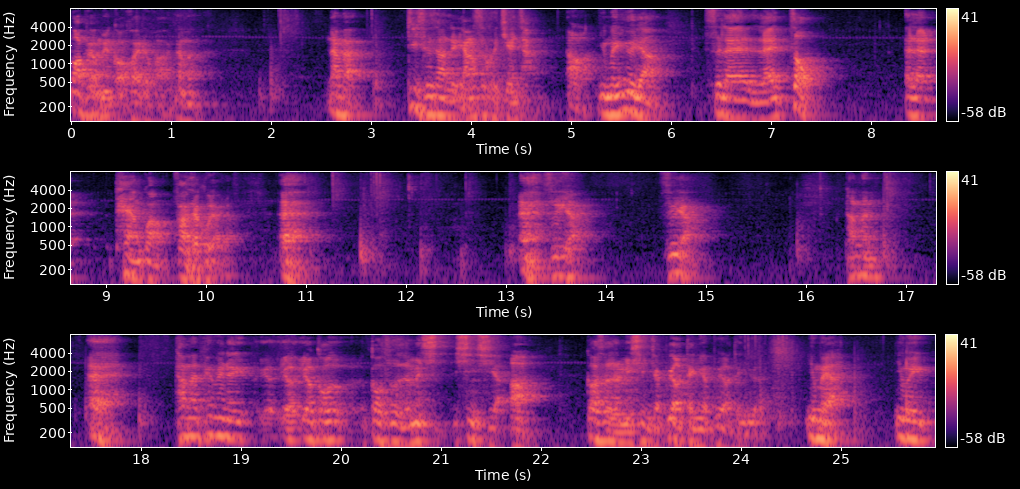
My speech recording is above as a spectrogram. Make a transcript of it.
把表面搞坏的话，那么，那么。地球上的粮食会减产啊，因为月亮是来来照，来太阳光反射过来了，哎，所以啊，所以啊，他们，哎，他们偏偏的要要要告告诉人们信信息啊，告诉人们信息，不要登月，不要登月，因为啊，因为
